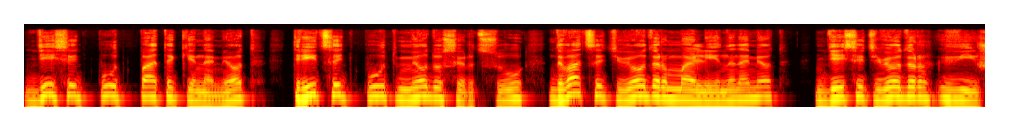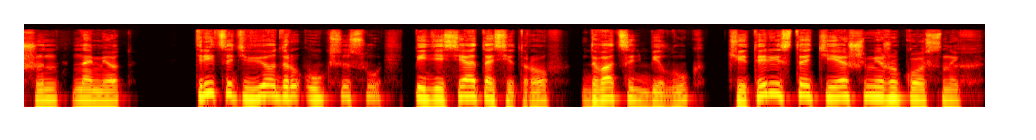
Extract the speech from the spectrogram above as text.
10 пут патоки на мед, 30 пут меду сырцу, 20 ведер малины на мед, 10 ведер вишен на мед, 30 ведер уксусу, 50 осетров, 20 белук, 400 теж межукосных,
